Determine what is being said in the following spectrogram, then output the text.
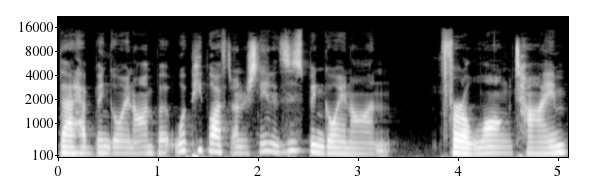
that have been going on. But what people have to understand is this has been going on for a long time,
